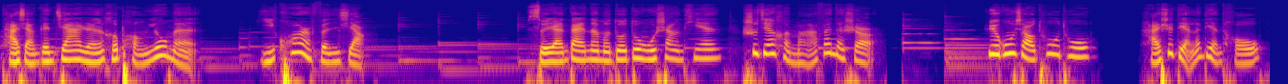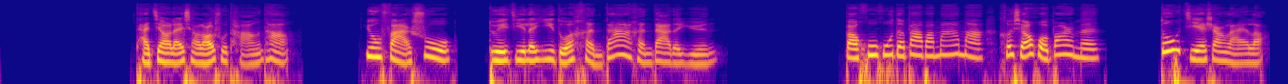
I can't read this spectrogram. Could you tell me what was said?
他想跟家人和朋友们一块儿分享。虽然带那么多动物上天是件很麻烦的事儿，月宫小兔兔还是点了点头。他叫来小老鼠糖糖，用法术堆积了一朵很大很大的云，把呼呼的爸爸妈妈和小伙伴们都接上来了。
